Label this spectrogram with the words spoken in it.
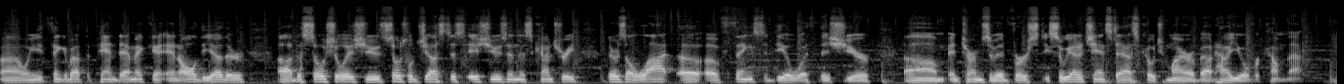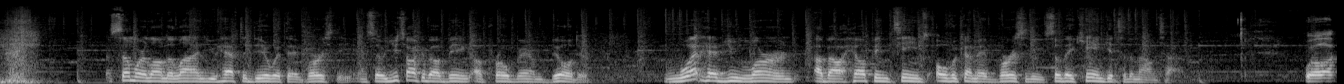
Uh, when you think about the pandemic and all the other, uh, the social issues, social justice issues in this country, there's a lot of, of things to deal with this year um, in terms of adversity. So we had a chance to ask Coach Meyer about how you overcome that somewhere along the line, you have to deal with adversity. And so you talk about being a program builder. What have you learned about helping teams overcome adversity so they can get to the mountaintop? Well,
